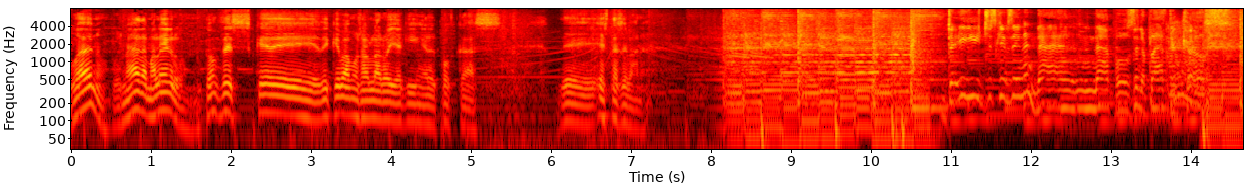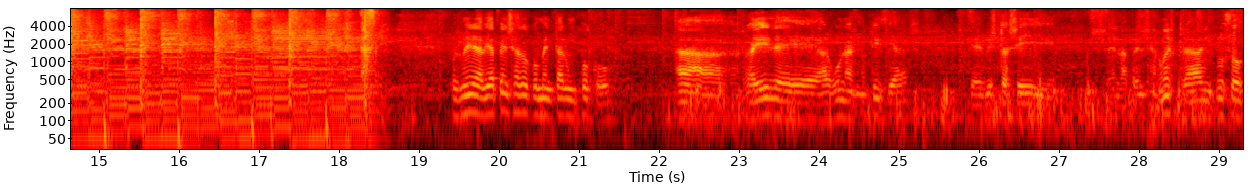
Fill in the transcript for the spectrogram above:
Bueno, pues nada, me alegro. Entonces, ¿qué, ¿de qué vamos a hablar hoy aquí en el podcast de esta semana? Day just gives in at nine, apples in a plastic cups. I say, Pues mira, había pensado comentar un poco a raíz de algunas noticias que he visto así pues, en la prensa nuestra, incluso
